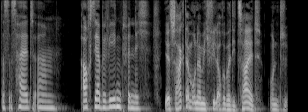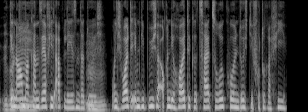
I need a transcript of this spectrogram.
Das ist halt ähm, auch sehr bewegend, finde ich. Es sagt einem unheimlich viel auch über die Zeit und über Genau, man kann sehr viel ablesen dadurch. Mhm. Und ich wollte eben die Bücher auch in die heutige Zeit zurückholen durch die Fotografie.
